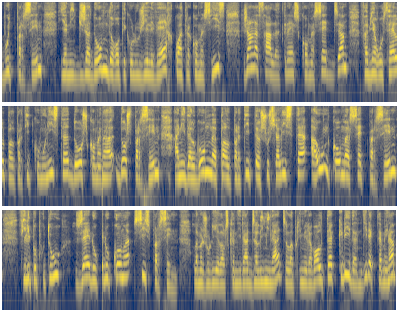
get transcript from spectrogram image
8%, Yannick Jadot d'Europe Ecologie Les Verts, 4,6%, Jean Lassalle, 3,16%, Fabien Roussel pel Partit Comunista, 2,2%, Anne Hidalgo pel Partit Socialista, a 1,7%, Philippe Poutou, 0,6%. La majoria dels candidats eliminats a la primera volta criden directament a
